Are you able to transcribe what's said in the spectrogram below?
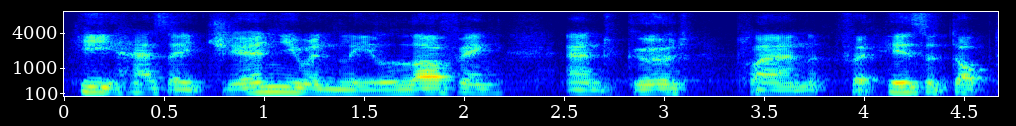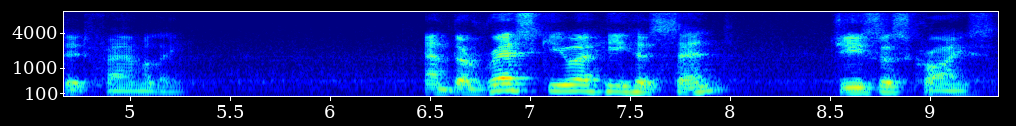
He has a genuinely loving and good plan for his adopted family. And the rescuer he has sent, Jesus Christ,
